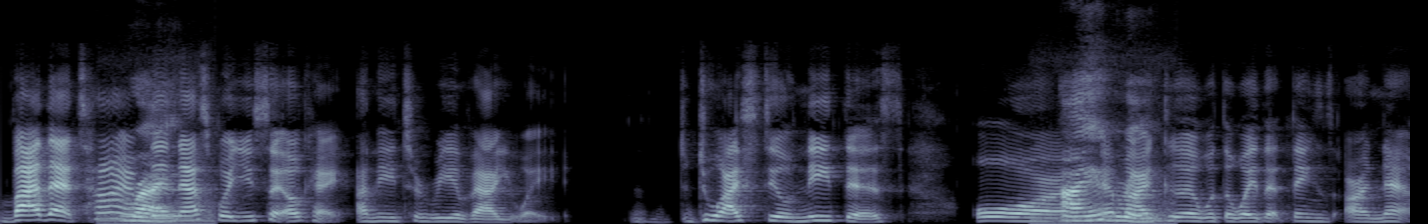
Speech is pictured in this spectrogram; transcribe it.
by that time right. then that's where you say okay i need to reevaluate do i still need this or I am I good with the way that things are now?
